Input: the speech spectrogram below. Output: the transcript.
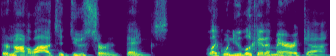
they're not allowed to do certain things. Like when you look at America,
